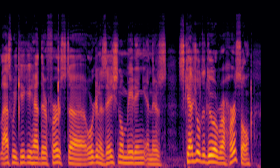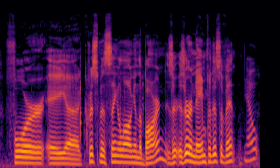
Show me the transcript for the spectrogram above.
last week Kiki had their first uh, organizational meeting, and there's scheduled to do a rehearsal for a uh, Christmas sing along in the barn. Is there is there a name for this event? Nope.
